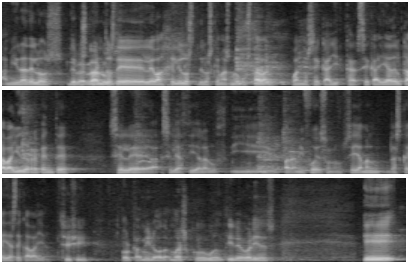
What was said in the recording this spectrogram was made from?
a mí era de los, de De los cuentos luz. del Evangelio los, de los que más me gustaban, cuando se, caí- ca- se caía del caballo y de repente se le, se le hacía la luz. Y para mí fue eso, ¿no? Se llaman las caídas de caballo. Sí, sí, por camino a Damasco, bueno, tiene varias. Eh,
